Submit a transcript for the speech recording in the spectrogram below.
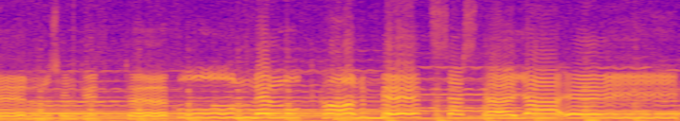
Ensin tyttö kuunnellutkaan metsästäjä ei,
